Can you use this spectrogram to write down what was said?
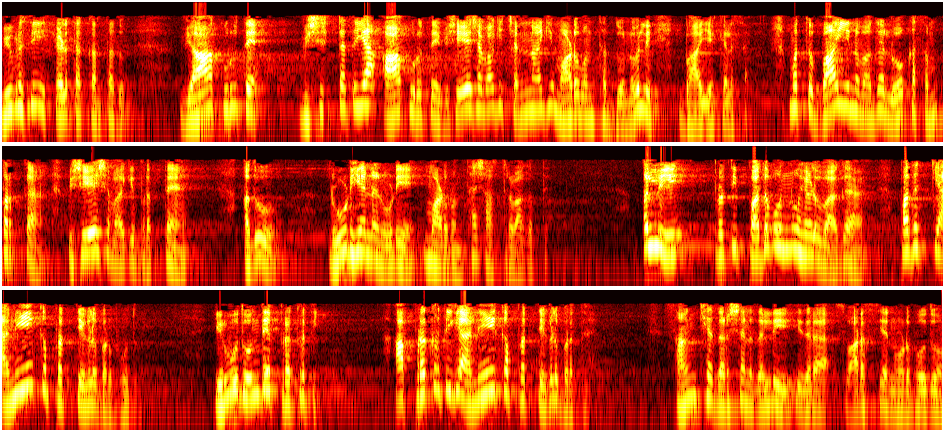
ವಿವರಿಸಿ ಹೇಳ್ತಕ್ಕಂಥದ್ದು. ವ್ಯಾಕುರುತೆ ವಿಶಿಷ್ಟತೆಯ ಆಕುರುತೆ ವಿಶೇಷವಾಗಿ ಚೆನ್ನಾಗಿ ಮಾಡುವಂಥದ್ದು ಅನ್ನುವಲ್ಲಿ ಬಾಯಿಯ ಕೆಲಸ. ಮತ್ತು ಬಾಯಿ ಎನ್ನುವಾಗ ಲೋಕ ಸಂಪರ್ಕ ವಿಶೇಷವಾಗಿ ಬರುತ್ತೆ. ಅದು ರೂಢಿಯನ್ನು ನೋಡಿ ಮಾಡುವಂಥ ಶಾಸ್ತ್ರವಾಗುತ್ತೆ. ಅಲ್ಲಿ ಪ್ರತಿ ಪದವನ್ನು ಹೇಳುವಾಗ ಪದಕ್ಕೆ ಅನೇಕ ಪ್ರತ್ಯಯಗಳು ಬರಬಹುದು. ಇರುವುದು ಒಂದೇ ಪ್ರಕೃತಿ. ಆ ಪ್ರಕೃತಿಗೆ ಅನೇಕ ಪ್ರತ್ಯಯಗಳು ಬರುತ್ತೆ. ಸಾಂಖ್ಯ ದರ್ಶನದಲ್ಲಿ ಇದರ ಸ್ವಾರಸ್ಯ ನೋಡಬಹುದು.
